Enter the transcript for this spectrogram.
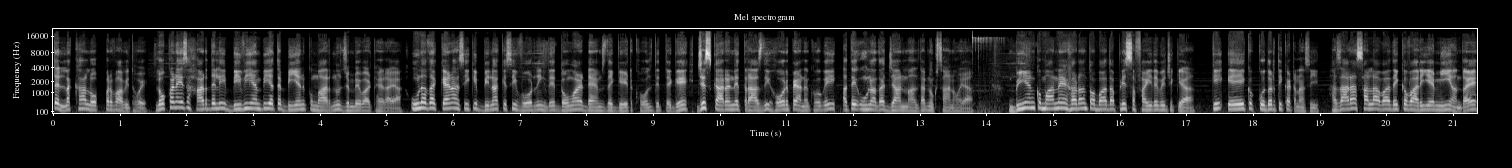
ਤੇ ਲੱਖਾਂ ਲੋਕ ਪ੍ਰਭਾਵਿਤ ਹੋਏ। ਲੋਕਾਂ ਨੇ ਇਸ ਹੜ੍ਹ ਦੇ ਲਈ ਬੀਵੀਐਮਬੀ ਅਤੇ ਬੀਐਨ ਕੁਮਾਰ ਨੂੰ ਜ਼ਿੰਮੇਵਾਰ ਠਹਿਰਾਇਆ। ਉਹਨਾਂ ਦਾ ਕਹਿਣਾ ਸੀ ਕਿ ਬਿਨਾਂ ਕਿਸੇ ਵਾਰਨਿੰਗ ਦੇ ਦੋਵਾਂ ਡੈਮਸ ਦੇ ਗੇਟ ਖੋਲ ਦਿੱਤੇ ਗਏ, ਜਿਸ ਕਾਰਨ ਇਹ ਤਰਾਸਦੀ ਹੋਰ ਭਿਆਨਕ ਹੋ ਗਈ ਅਤੇ ਉਹਨਾਂ ਦਾ ਜਾਨ ਮਾਲ ਦਾ ਨੁਕਸਾਨ ਹੋਇਆ। ਬੀਐਨ ਕੁਮਾਰ ਨੇ ਹੜ੍ਹਾਂ ਤੋਂ ਬਾਅਦ ਆਪਣੀ ਸਫ਼ਾਈ ਦੇ ਵਿੱਚ ਕਿਹਾ ਕਿ ਇਹ ਇੱਕ ਕੁਦਰਤੀ ਘਟਨਾ ਸੀ। ਹਜ਼ਾਰਾਂ ਸਾਲਾਂ ਬਾਅਦ ਇੱਕ ਵਾਰੀ ਇਹ ਮੀਂਹ ਆਂਦਾ ਹੈ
